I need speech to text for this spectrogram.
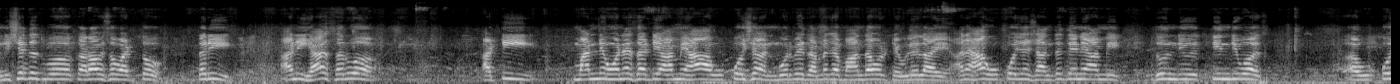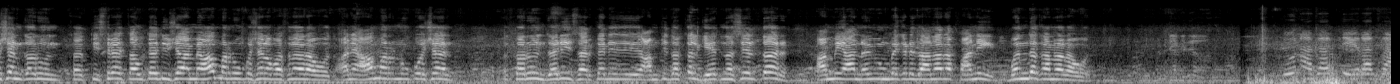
निषेधच व- करावासा वाटतो तरी आणि ह्या सर्व अटी मान्य होण्यासाठी आम्ही हा उपोषण मोरबे धरणाच्या बांधावर ठेवलेला आहे. आणि हा उपोषण शांततेने आम्ही दोन दिव तीन दिवस उपोषण करून तर तिसऱ्या चौथ्या दिवशी आम्ही अमरण उपोषणाला बसणार आहोत. आणि अमरण उपोषण करून जरी सरकारने आमची दखल घेत नसेल तर आम्ही हा नवी मुंबईकडे जाणारा पाणी बंद करणार आहोत. दोन हजार तेराचा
